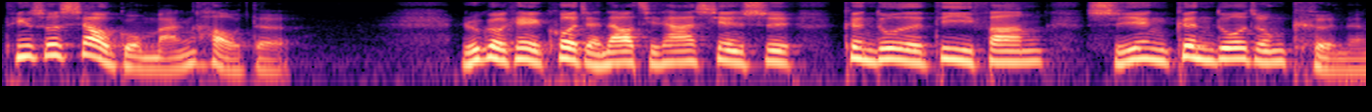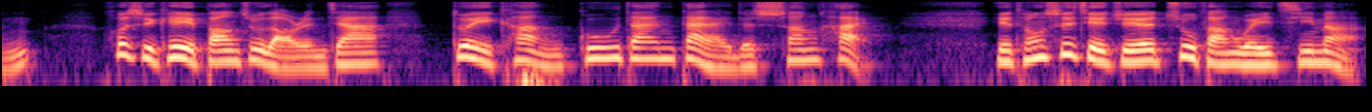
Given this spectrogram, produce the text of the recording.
听说效果蛮好的。如果可以扩展到其他县市更多的地方，实验更多种可能，或许可以帮助老人家对抗孤单带来的伤害，也同时解决住房危机嘛，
